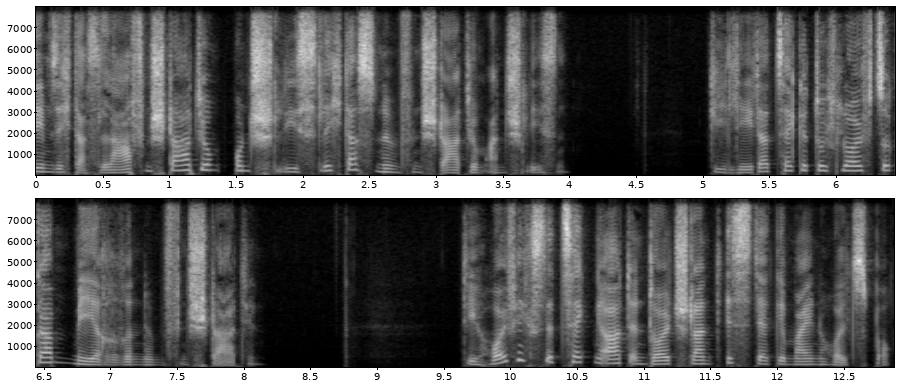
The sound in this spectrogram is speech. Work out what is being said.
dem sich das Larvenstadium und schließlich das Nymphenstadium anschließen. Die Lederzecke durchläuft sogar mehrere Nymphenstadien. Die häufigste Zeckenart in Deutschland ist der gemeine Holzbock.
